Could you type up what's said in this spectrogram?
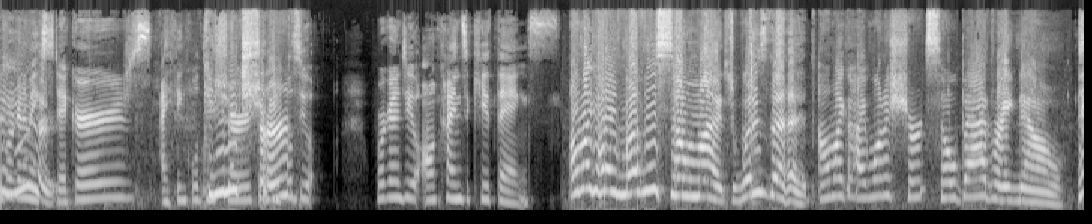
Right we're gonna make stickers. I think we'll do Can you make shirts. I think we'll do we're gonna do all kinds of cute things. Oh my god, I love this so much. What is that? Oh my god, I want a shirt so bad right now.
